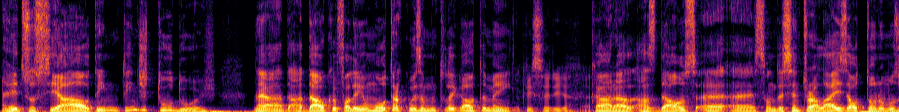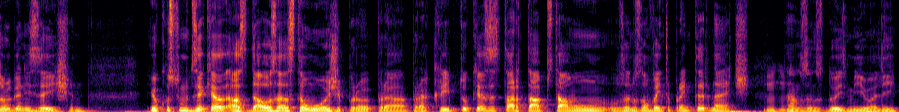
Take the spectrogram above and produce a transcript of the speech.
Rede social, tem, tem de tudo hoje. Né? A, a DAO que eu falei é uma outra coisa muito legal também. O que seria? É. Cara, a- as DAOs é, é, são Decentralized Autonomous Organization. Eu costumo dizer que a- as DAOs elas estão hoje para cripto que as startups estavam nos anos 90 para internet, Uhum. né, nos anos 2000 ali.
